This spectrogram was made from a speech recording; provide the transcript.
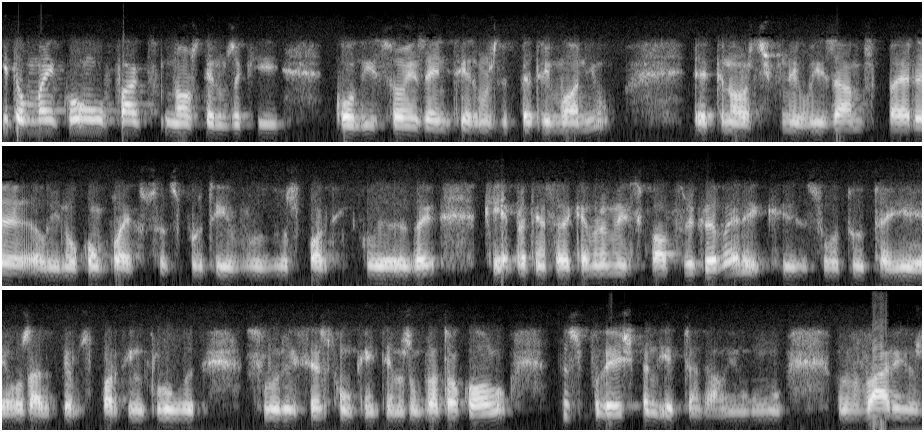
e também com o facto de nós termos aqui condições em termos de património que nós disponibilizamos para ali no complexo desportivo do Sporting, que é pertença da Câmara Municipal de Fricadeira e que, sobretudo, é usado pelo Sporting Clube Celuricense, com quem temos um protocolo, de se poder expandir. Portanto, há ali um, vários,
